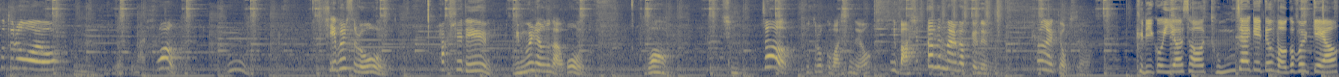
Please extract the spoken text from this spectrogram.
부드러워요. 음, 이것도 맛있어요. 와, 음, 씹을수록 확실히 민물향도 나고, 와, 진짜 부드럽고 맛있네요. 이게 맛있다는 말밖에는 표현할 게 없어요. 그리고 이어서 동작에도 먹어볼게요.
